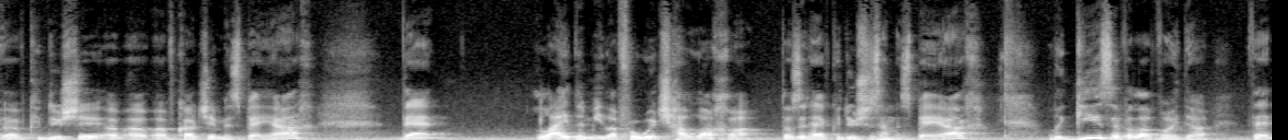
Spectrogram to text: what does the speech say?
of Kedusha, of, of, of Kachim Mizbeach, that laidamila, for which halacha does it have kedushas hamizbeach? Legiza velavoida that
